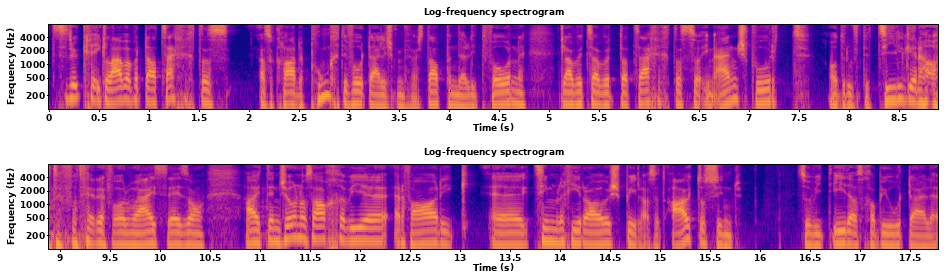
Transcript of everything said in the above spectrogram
zu drücken. Ich glaube aber tatsächlich, dass also klar, der Punktevorteil ist beim Verstappen, der liegt vorne. Ich glaube jetzt aber tatsächlich, dass so im Endspurt oder auf der Zielgerade von dieser Formel 1-Saison halt dann schon noch Sachen wie Erfahrung äh, ziemliche Rolle spielen. Also die Autos sind, soweit ich das kann beurteilen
